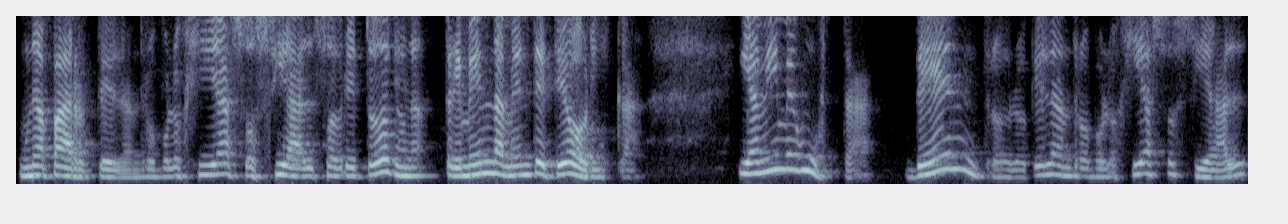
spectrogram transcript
una parte de la antropología social, sobre todo, que es una tremendamente teórica. Y a mí me gusta, dentro de lo que es la antropología social,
